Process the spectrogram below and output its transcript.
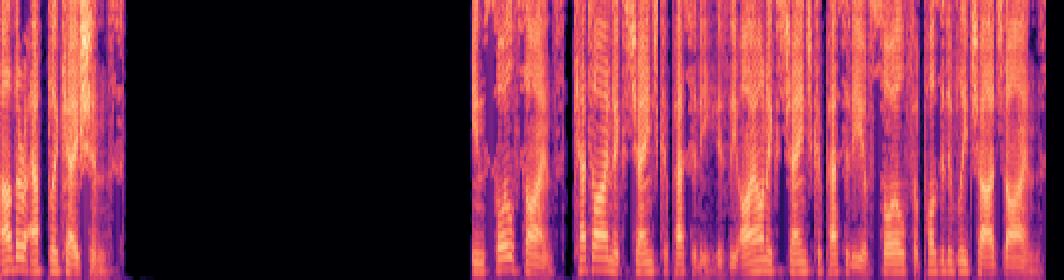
Other applications In soil science, cation exchange capacity is the ion exchange capacity of soil for positively charged ions.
